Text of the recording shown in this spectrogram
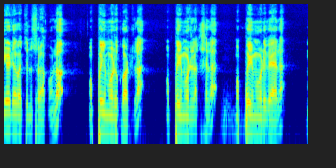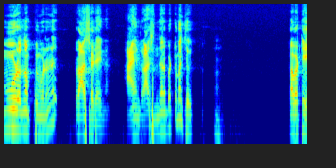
ఏడవ వచ్చిన శ్లోకంలో ముప్పై మూడు కోట్ల ముప్పై మూడు లక్షల ముప్పై మూడు వేల మూడు వందల ముప్పై మూడు అని రాశాడు ఆయన. ఆయన రాసిన దాన్ని బట్టి మనం చెబుతున్నాం కాబట్టి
